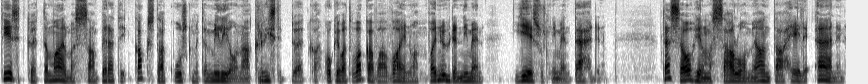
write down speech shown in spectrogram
Tiesitkö, että maailmassa on peräti 260 miljoonaa kristittyä, jotka kokevat vakavaa vainoa vain yhden nimen, Jeesus-nimen tähden? Tässä ohjelmassa haluamme antaa heille äänen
